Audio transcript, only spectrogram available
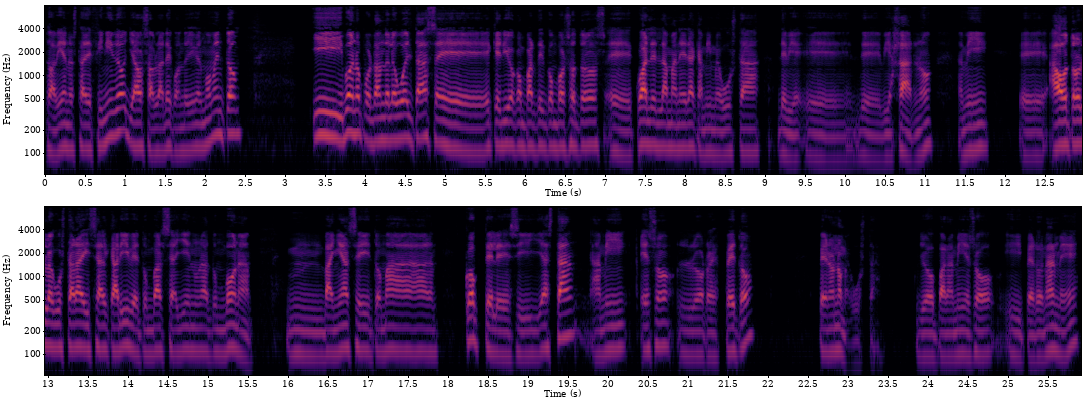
Todavía no está definido, ya os hablaré cuando llegue el momento. Y bueno, pues dándole vueltas, eh, he querido compartir con vosotros eh, cuál es la manera que a mí me gusta de, de viajar, ¿no? A mí, eh, a otros les gustará irse al Caribe, tumbarse allí en una tumbona, mm, bañarse y tomar cócteles y ya está. A mí eso lo respeto, pero no me gusta. Yo para mí eso, y perdonadme, ¿eh?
